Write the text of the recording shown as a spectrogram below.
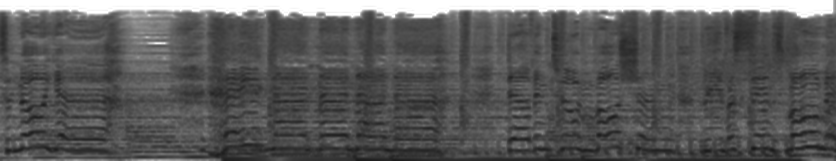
to know ya. Hey. Delve into emotion. Leave us in this moment.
